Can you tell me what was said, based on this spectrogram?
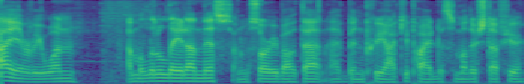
Hi everyone. I'm a little late on this, I'm sorry about that. I've been preoccupied with some other stuff here.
